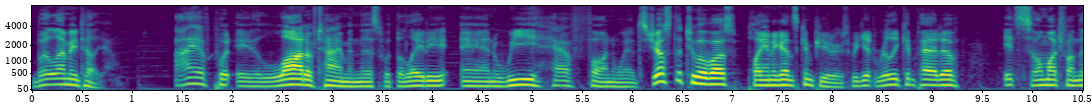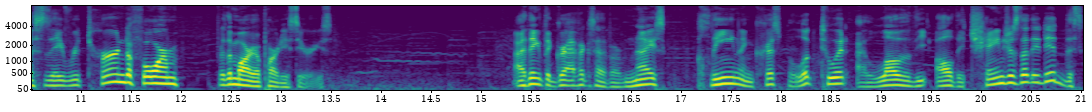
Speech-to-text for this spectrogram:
But let me tell you, I have put a lot of time in this with the lady, and we have fun when it's just the two of us playing against computers. We get really competitive. It's so much fun. This is a return to form for the Mario Party series. I think the graphics have a nice, clean, and crisp look to it. I love the all the changes that they did. This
